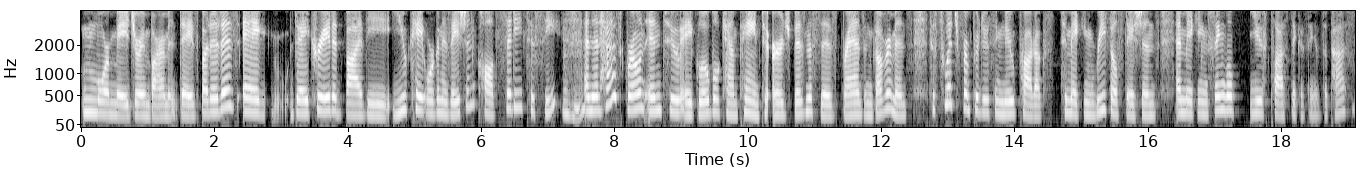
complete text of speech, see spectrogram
more major environment days, but it is a day created by the UK organization called City to Sea. Mm-hmm. And it has grown into a global campaign to urge businesses, brands, and governments to switch from producing new products to making refill stations and making single use plastic a thing of the past.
